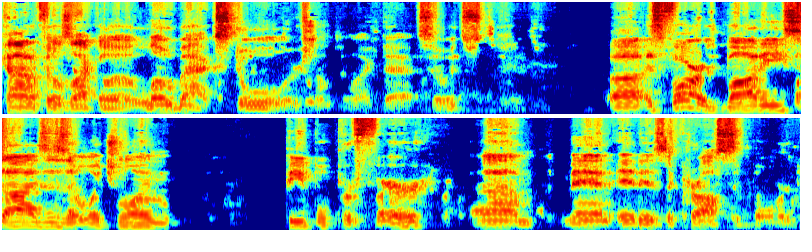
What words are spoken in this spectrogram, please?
kind of feels like a low back stool or something like that. So it's uh, as far as body sizes and which one people prefer, um, man, it is across the board.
